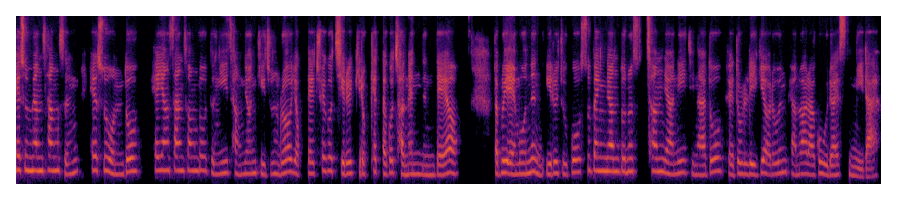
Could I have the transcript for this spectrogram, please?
해수면 상승, 해수온도, 해양산성도 등이 작년 기준으로 역대 최고치를 기록했다고 전했는데요. WMO는 이를 두고 수백 년 또는 수천 년이 지나도 되돌리기 어려운 변화라고 우려했습니다.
